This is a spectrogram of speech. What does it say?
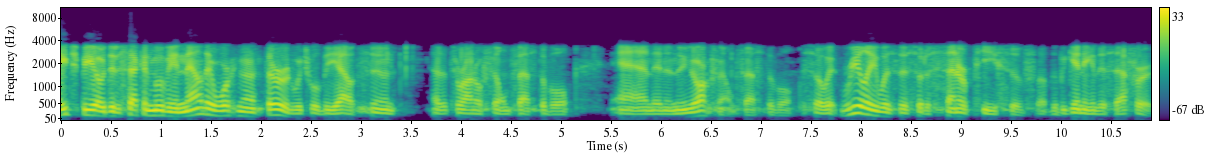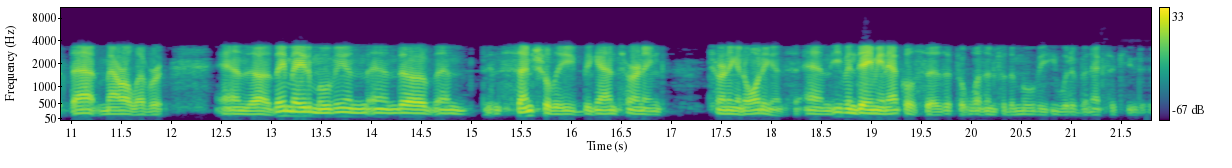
HBO did a second movie, and now they're working on a third, which will be out soon at the Toronto Film Festival and in the New York Film Festival. So it really was this sort of centerpiece of, of the beginning of this effort. That Mara Leveritt and uh, they made a movie and and uh, and essentially began turning turning an audience. And even Damien Echols says if it wasn't for the movie, he would have been executed.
